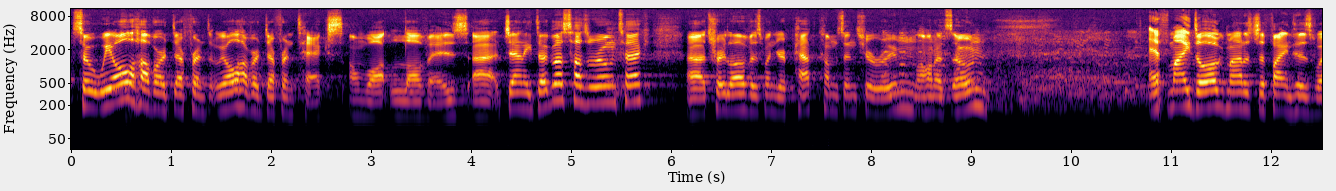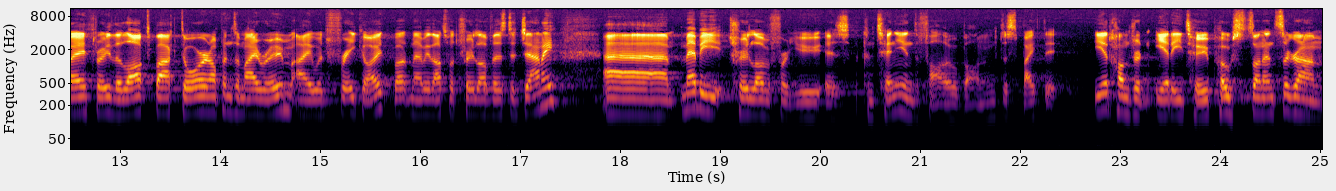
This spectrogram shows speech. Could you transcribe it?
so we all have our different we all have our different takes on what love is. Uh, Jenny Douglas has her own take. Uh, true love is when your pet comes into your room on its own. if my dog managed to find his way through the locked back door and up into my room, I would freak out. But maybe that's what true love is to Jenny. Uh, maybe true love for you is continuing to follow Bond despite the 882 posts on Instagram.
